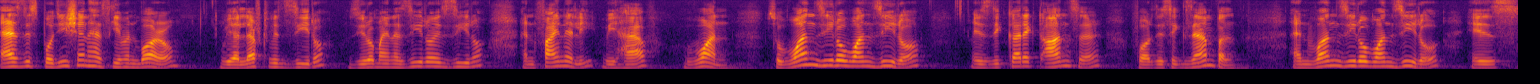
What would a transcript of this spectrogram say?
as this position has given borrow we are left with 0 0 minus 0 is 0 and finally we have 1 so 1 0 1 0 is the correct answer for this example. And 1 0 1 0 is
